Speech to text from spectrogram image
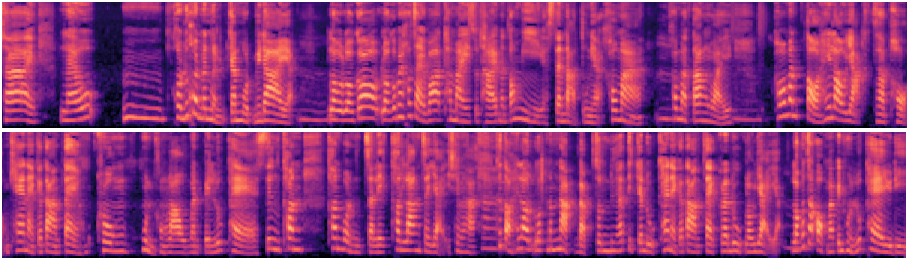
ใช่ แล้วอืมคนทุกคนมันเหมือนกันหมดไม่ได้อะอืมเราเราก็เราก็ไม่เข้าใจว่าทำไมสุดท้ายมันต้องมี standard ตรงเนี้ยเข้ามาอืมเข้ามาตั้งไว้ เพราะว่ามันต่อให้เราอยากจะผอมแค่ไหนก็ตาม แต่โครงหุ่นของเรามันเป็นลูกแพรซึ่งท่อนท่อนบนจะเล็กท่อนล่างจะใหญ่ใช่ไหมคะใช่คือต่อให้เราลดน้ำหนักแบบจนเนื้อติดกระดูกแค่ไหนก็ตาม แต่กระดูกเราใหญ่อะเราก็จะออกมาเป็นหุ่นลูกแพรอยู่ดี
